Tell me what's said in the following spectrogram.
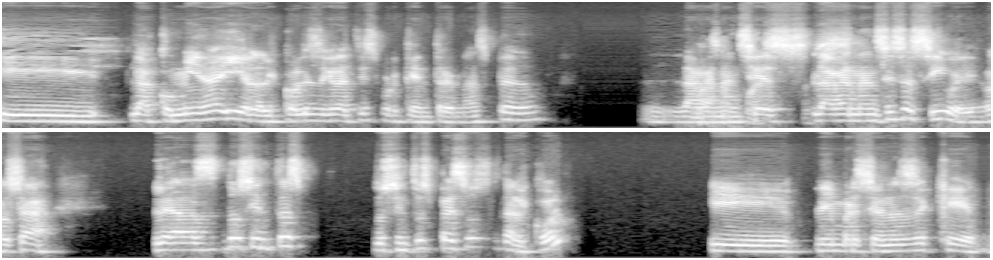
Y la comida y el alcohol es gratis porque entre más pedo, la Más ganancia es, la ganancia es así, güey. O sea, le das 200, 200 pesos de alcohol y la inversión es de que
